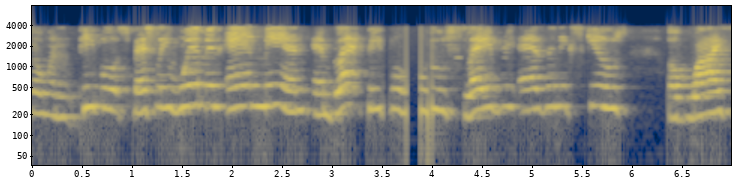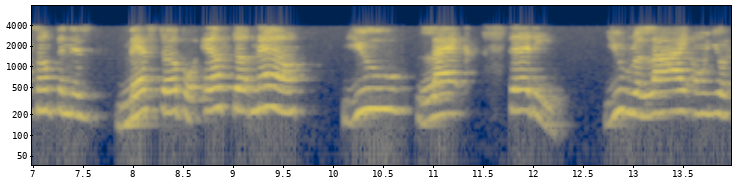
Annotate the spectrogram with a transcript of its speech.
So when people, especially women and men and black people who use slavery as an excuse of why something is messed up or effed up now, you lack study. You rely on your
